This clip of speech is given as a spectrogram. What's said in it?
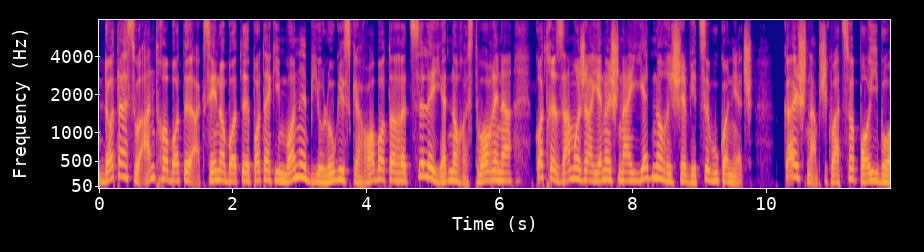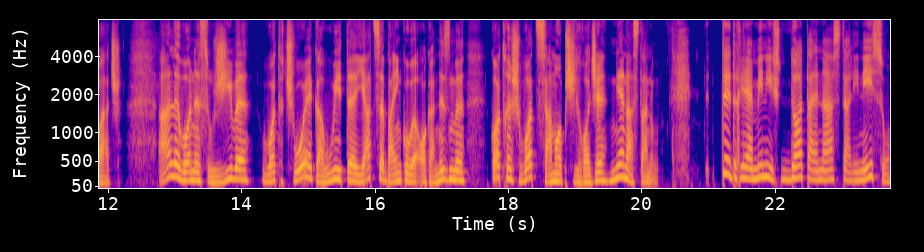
Dota su antroboty a ksenoboty po takim one biologiske robotory cyle jednore stworena, kotre zamoża jenož na jednoryše wiece wukonieć, kaž na przykład so pohybować. Ale one su žiwe, od człowieka wujite jace bańkowe organizmy, kotrež od samo przyrodzie nie nastanu. Ty miniš dotal nastali nesu,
